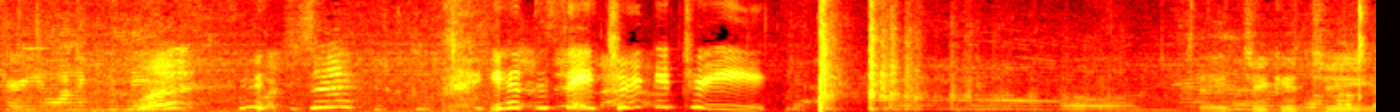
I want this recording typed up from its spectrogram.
Sure you want to come What? What'd you say? You have to say trick or treat. Oh. Say trick or treat.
